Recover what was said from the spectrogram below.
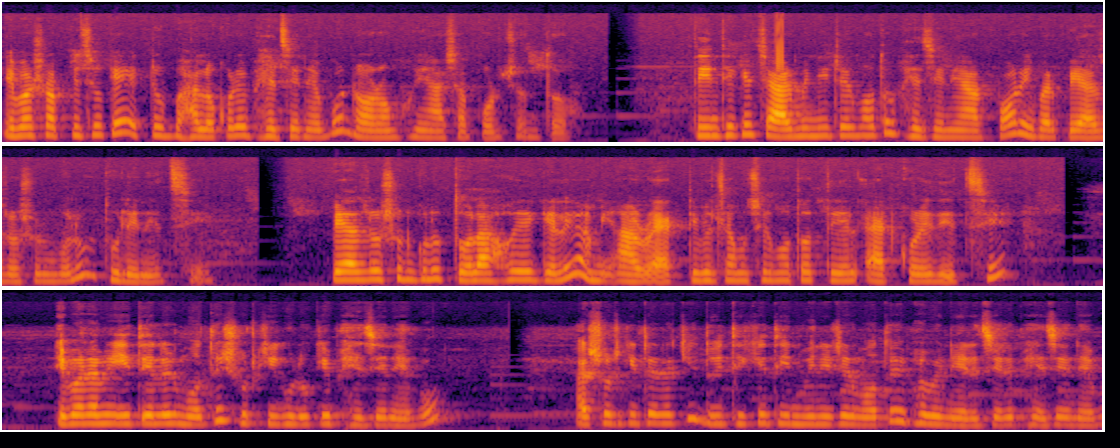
এবার সব কিছুকে একটু ভালো করে ভেজে নেব নরম হয়ে আসা পর্যন্ত। তিন থেকে চার মিনিটের মতো ভেজে নেওয়ার পর এবার পেঁয়াজ রসুনগুলো তুলে নিচ্ছি। পেঁয়াজ রসুনগুলো তোলা হয়ে গেলে আমি আরও এক টেবিল চামচের মতো তেল অ্যাড করে দিচ্ছি। এবার আমি এই তেলের মধ্যে শুটকিগুলোকে ভেজে নেব। আর শুটকিটা রাখি দুই থেকে তিন মিনিটের মতো এভাবে নেড়ে চেড়ে ভেজে নেব।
